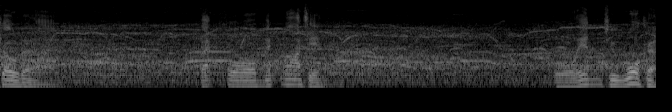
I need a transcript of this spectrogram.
Shoulder. Back for Mick Martin. Ball in to Walker.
